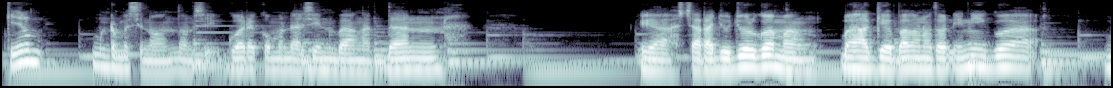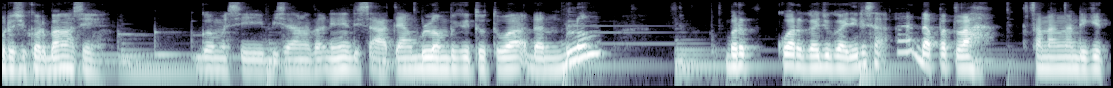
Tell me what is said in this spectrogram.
Kayaknya bener mesti nonton sih. Gue rekomendasiin banget dan ya secara jujur gue emang bahagia banget nonton ini. Gue bersyukur banget sih. Gue masih bisa nonton ini di saat yang belum begitu tua dan belum berkeluarga juga. Jadi saya dapatlah kesenangan dikit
